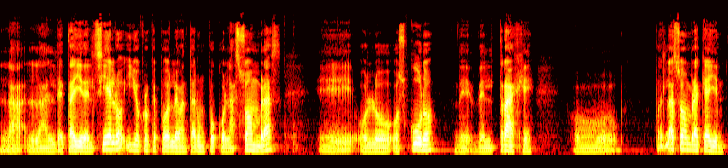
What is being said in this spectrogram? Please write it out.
el detalle del cielo y yo creo que puedo levantar un poco las sombras eh, o lo oscuro del traje o pues la sombra que hay en,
